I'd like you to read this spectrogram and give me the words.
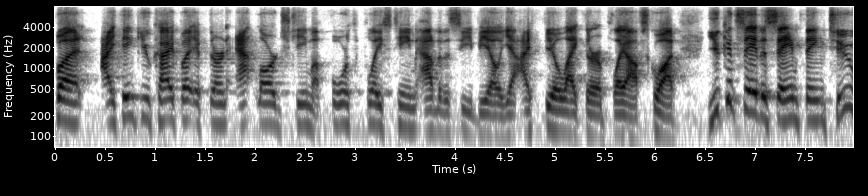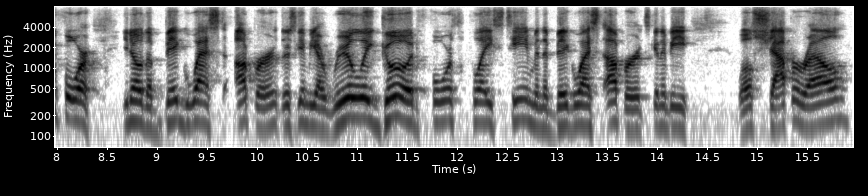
but I think Yucaipa, if they're an at-large team, a fourth place team out of the CBL, yeah, I feel like they're a playoff squad. You could say the same thing too for you know the Big West Upper. There's going to be a really good fourth place team in the Big West Upper. It's going to be well Chaparral,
